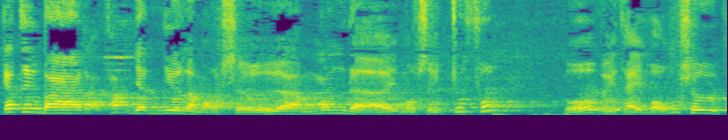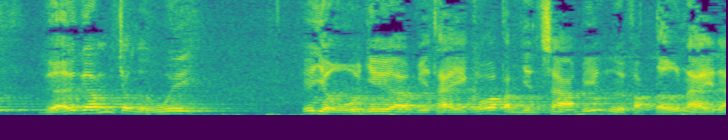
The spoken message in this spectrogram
Cái thứ ba đó, pháp danh như là một sự à, mong đợi, một sự chúc phúc của vị thầy bổn sư gửi gắm cho người quy. Ví dụ như à, vị thầy có tầm nhìn xa biết người phật tử này đó,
